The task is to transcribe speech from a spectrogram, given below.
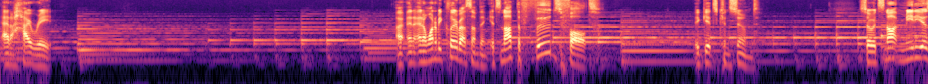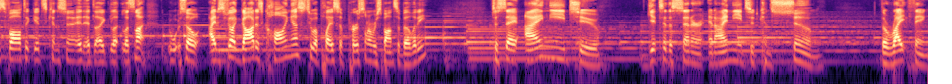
at a high rate. And, and I want to be clear about something. It's not the food's fault it gets consumed. So it's not media's fault it gets consumed. It, it, like let's not. So I just feel like God is calling us to a place of personal responsibility to say I need to get to the center and I need to consume the right thing.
